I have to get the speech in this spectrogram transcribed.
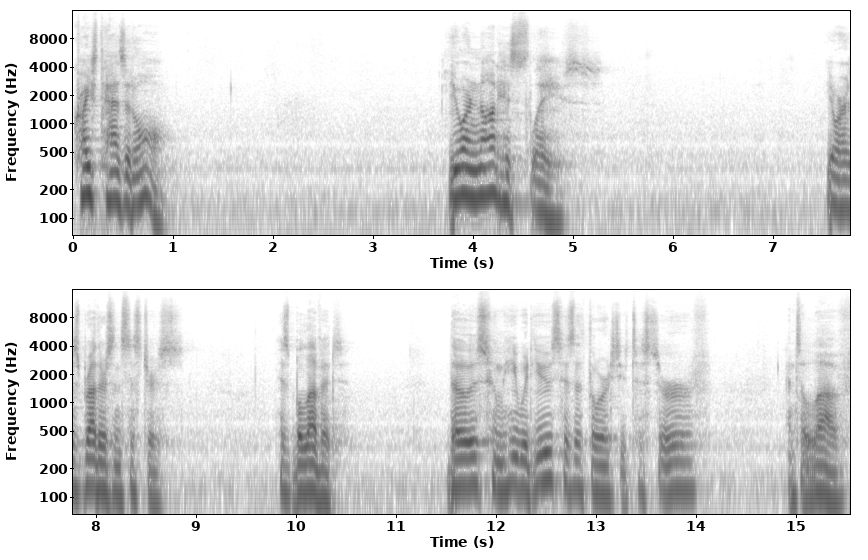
Christ has it all. You are not his slaves. You are his brothers and sisters, his beloved, those whom he would use his authority to serve and to love.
